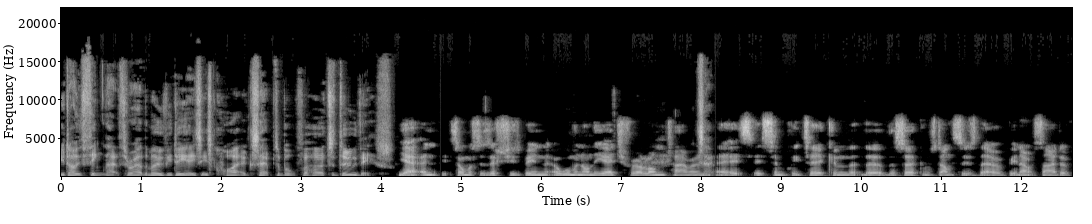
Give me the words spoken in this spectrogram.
You don't think that throughout the movie, do you? It's, it's quite acceptable for her to do this. Yeah, and it's almost as if she's been a woman on the edge for a long time, and uh, it's it's simply taken the, the the circumstances there have been outside of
